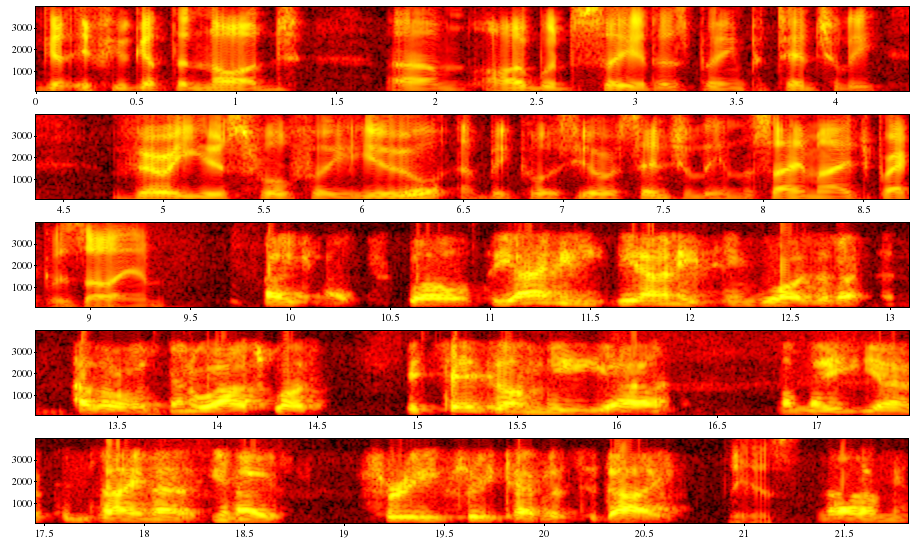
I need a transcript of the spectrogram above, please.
get, if you get the nod, um, I would see it as being potentially very useful for you uh, because you're essentially in the same age bracket as I am. Okay. Well, the only the only thing was that uh, other I was going to ask was it says on the uh, on the uh, container, you know, three three tablets a day. Yes. Um,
